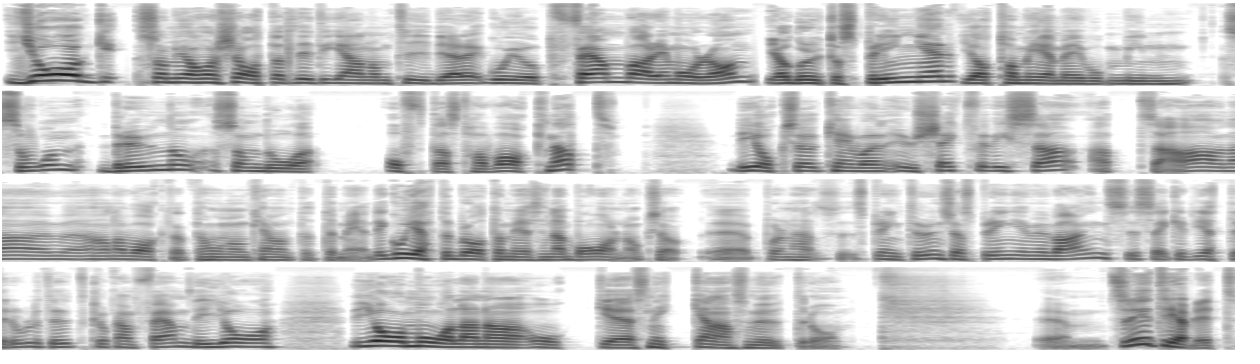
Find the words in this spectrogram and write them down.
Jag, som jag har tjatat lite grann om tidigare, går ju upp fem varje morgon. Jag går ut och springer. Jag tar med mig min son Bruno som då oftast har vaknat. Det också, kan ju vara en ursäkt för vissa att ah, han har vaknat och honom kan man inte ta med. Det går jättebra att ta med sina barn också eh, på den här springturen. Så jag springer med vagn, ser säkert jätteroligt ut klockan fem. Det är jag, det är jag målarna och eh, snickarna som är ute då. Ehm, så det är trevligt.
